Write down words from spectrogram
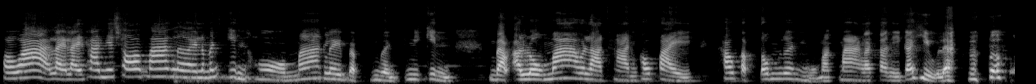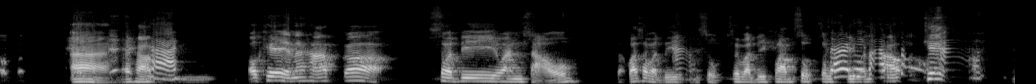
เพราะว่าหลาย ๆ ท่านเนี่ยชอบมากเลย แล้วมันกลิ่นหอมมากเลยแบบเหมือนมีกลิ่นแบบอโรมาเวลาทานเข้าไปเข้ากับต้มเลือดหมูมาก ๆ แล้วตอนนี้ก็หิวแล้ว อ่านะครับค่ะโอเคนะครับ ก็สวัสดีวันเสาร์แต่ว่าสวัสดีอ้าววันศุกร์สวัสดีความสุขสวัสดีวันความเสาร์สุโอขเคค่ะ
